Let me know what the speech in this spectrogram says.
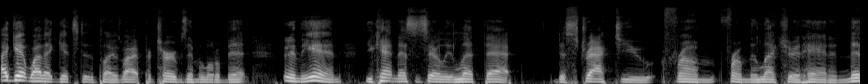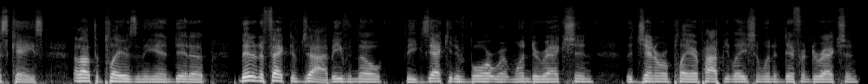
I get why that gets to the players, why it perturbs them a little bit. But in the end, you can't necessarily let that distract you from from the lecture at hand. In this case, I thought the players in the end did a did an effective job, even though the executive board went one direction, the general player population went a different direction.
